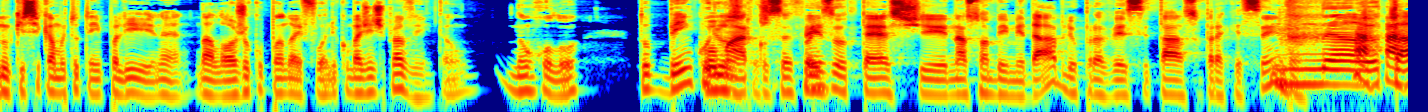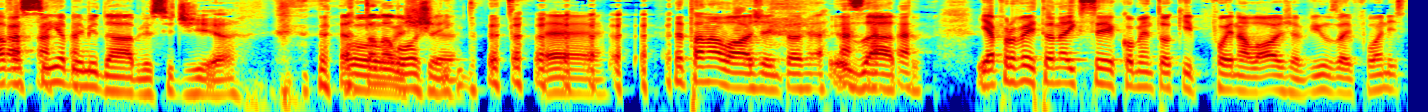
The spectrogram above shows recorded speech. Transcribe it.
não quis ficar muito tempo ali, né, na loja ocupando o iPhone como a gente para ver. Então, não rolou. Tô bem curioso. Ô Marco, você fez o teste na sua BMW para ver se tá superaquecendo? Não, eu tava sem a BMW esse dia. tá na loja ainda. É. Tá na loja, então. Exato. e aproveitando aí que você comentou que foi na loja, viu os iPhones,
